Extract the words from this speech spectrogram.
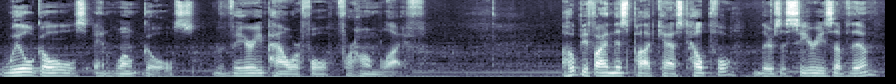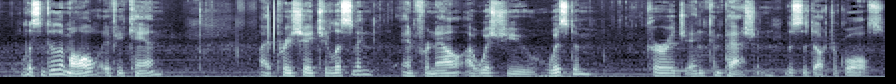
will goals and won't goals. Very powerful for home life. I hope you find this podcast helpful. There's a series of them. Listen to them all if you can. I appreciate you listening, and for now, I wish you wisdom, courage, and compassion. This is Dr. Qualls.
